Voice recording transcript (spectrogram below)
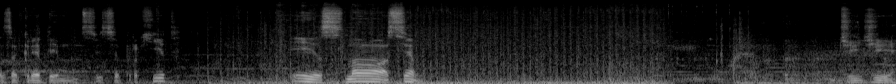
закрити йому звідси прохід. І сносим. GG.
